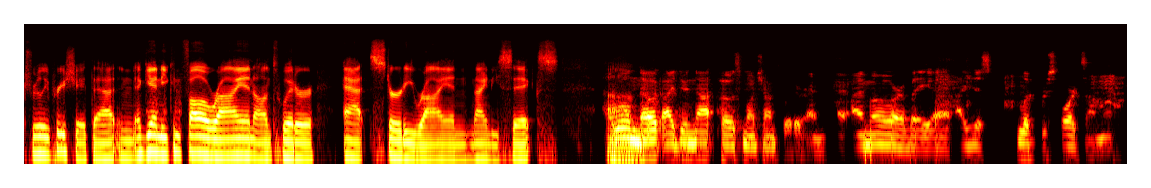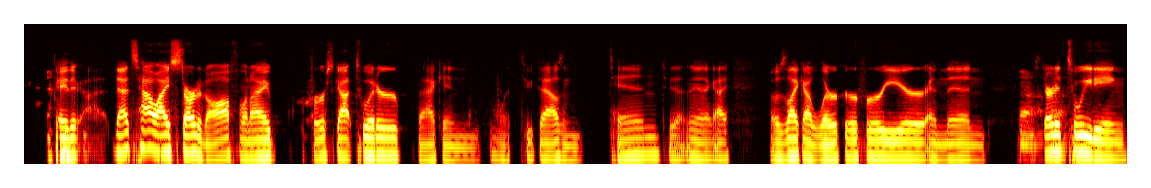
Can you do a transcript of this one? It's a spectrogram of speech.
truly appreciate that. And again, you can follow Ryan on Twitter at Sturdy Ryan 96. I will Um, note I do not post much on Twitter. I'm I'm more of a uh, I just look for sports on there. okay, there, uh, that's how I started off when I first got Twitter back in what 2010. 2000, like I, I was like a lurker for a year, and then Uh, started tweeting.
